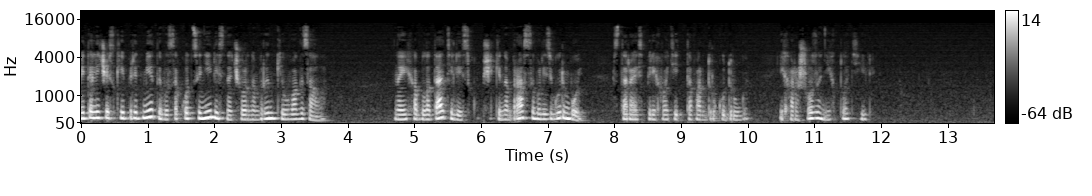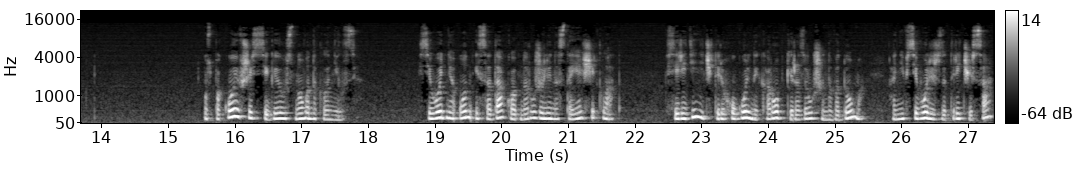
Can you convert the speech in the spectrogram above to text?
Металлические предметы высоко ценились на черном рынке у вокзала. На их обладателей скупщики набрасывались гурьбой, стараясь перехватить товар друг у друга, и хорошо за них платили. Успокоившись, Сигео снова наклонился. Сегодня он и Садаку обнаружили настоящий клад. В середине четырехугольной коробки разрушенного дома они всего лишь за три часа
